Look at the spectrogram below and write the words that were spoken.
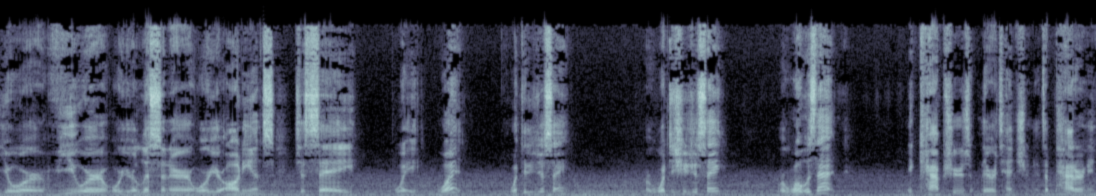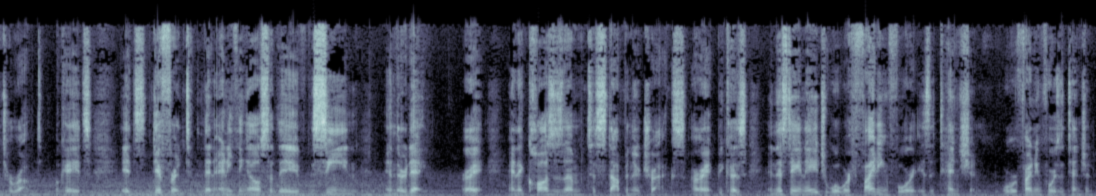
your viewer or your listener or your audience to say, wait, what? What did he just say? Or what did she just say? Or what was that? it captures their attention it's a pattern interrupt okay? It's it's different than anything else that they've seen in their day right? And it causes them to stop in their tracks all right? Because in this day and age what we're fighting for is attention. What we're fighting for is attention.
